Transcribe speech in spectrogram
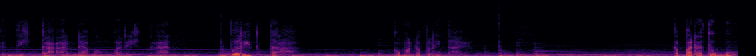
ketika Anda memberikan perintah, komando perintah ya kepada tubuh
